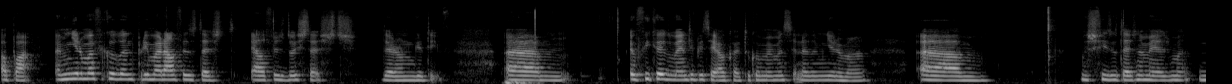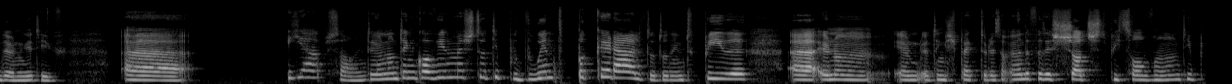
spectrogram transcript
Opa, a minha irmã ficou doente primeiro, ela fez o teste, ela fez dois testes, deram negativo. Um, eu fiquei doente e pensei, ok, estou com a mesma cena da minha irmã. Um, mas fiz o teste na mesma, deu negativo. Uh, e yeah, pessoal, então eu não tenho Covid, mas estou tipo doente para caralho, estou toda entupida. Uh, eu não. Eu, eu tenho expectoração. Eu ando a fazer shots de Pisolvon tipo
